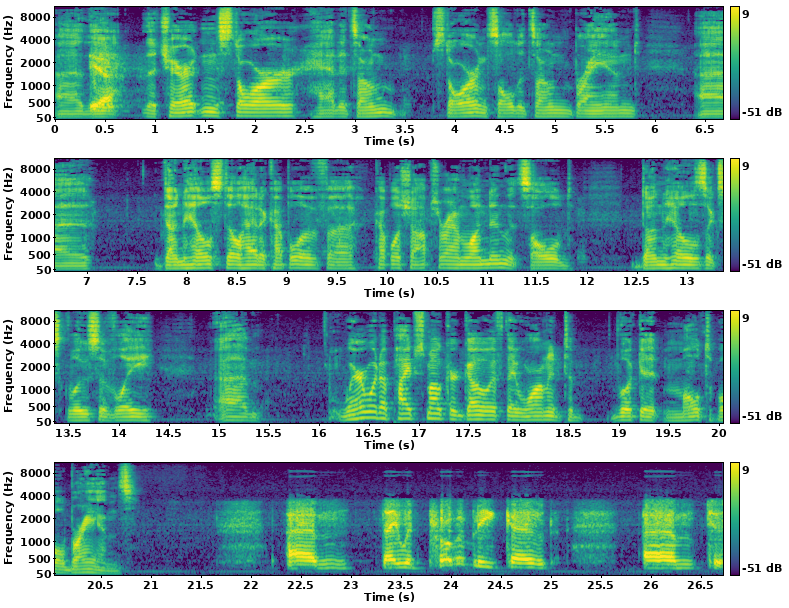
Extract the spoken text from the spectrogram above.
Uh, the, Yeah. the Charatan store had its own store and sold its own brand. Uh, Dunhill still had a couple of uh, couple of shops around London that sold Dunhills exclusively. Um, where would a pipe smoker go if they wanted to look at multiple brands? Um, they would probably go um, to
